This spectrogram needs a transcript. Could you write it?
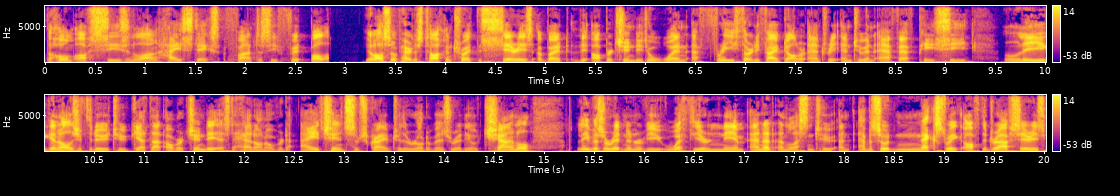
the home of season long high stakes fantasy football. You'll also have heard us talking throughout the series about the opportunity to win a free $35 entry into an FFPC League. And all you have to do to get that opportunity is to head on over to iTunes, subscribe to the RotoViz Radio channel, leave us a written review with your name in it, and listen to an episode next week of the draft series,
